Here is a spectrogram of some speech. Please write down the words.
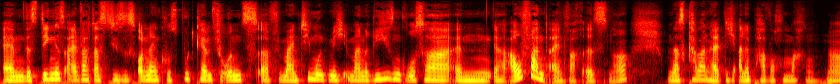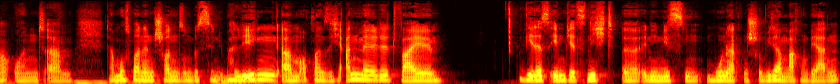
Ähm, das Ding ist einfach, dass dieses Online-Kurs Bootcamp für uns, äh, für mein Team und mich immer ein riesengroßer ähm, äh, Aufwand einfach ist. Ne? Und das kann man halt nicht alle paar Wochen machen. Ne? Und ähm, da muss man dann schon so ein bisschen überlegen, ähm, ob man sich anmeldet, weil wir das eben jetzt nicht äh, in den nächsten Monaten schon wieder machen werden.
